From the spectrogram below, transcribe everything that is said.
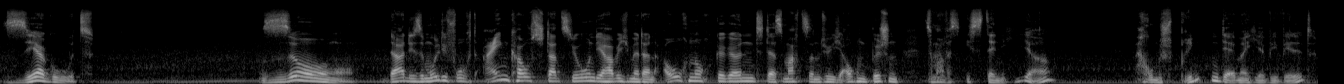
Sehr gut. So, da diese Multifrucht-Einkaufsstation, die habe ich mir dann auch noch gegönnt. Das macht es natürlich auch ein bisschen... Sag mal, was ist denn hier? Warum springt denn der immer hier wie wild?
